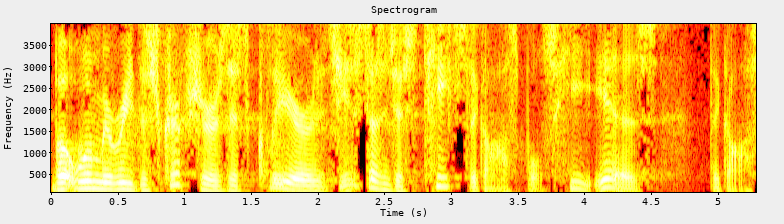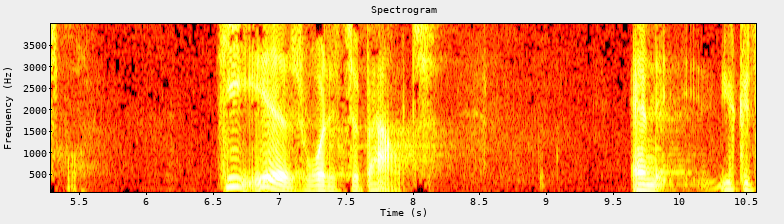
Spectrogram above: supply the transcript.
but when we read the scriptures, it's clear that Jesus doesn't just teach the gospels, he is the gospel. He is what it's about. And you could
